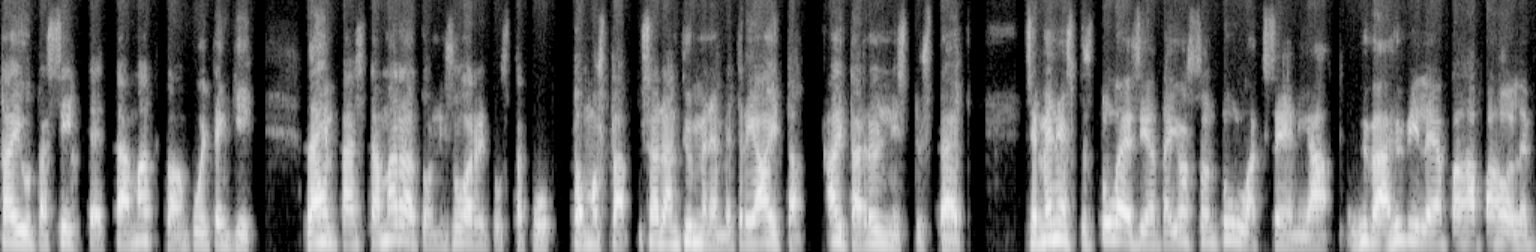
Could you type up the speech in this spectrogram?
tajuta sitten, että tämä matka on kuitenkin lähempää sitä maratonisuoritusta kuin tuommoista 110 metriä aita, aita rynnistystä. Et se menestys tulee sieltä, jos on tullakseen ja hyvää hyville ja paha pahoille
